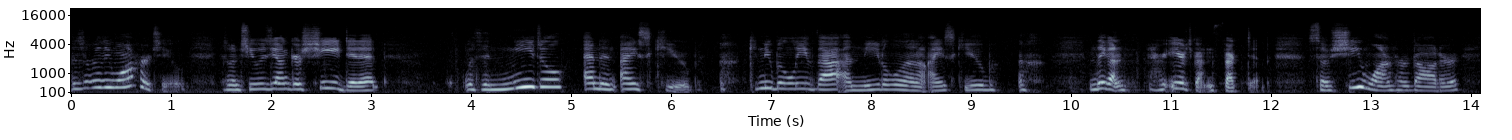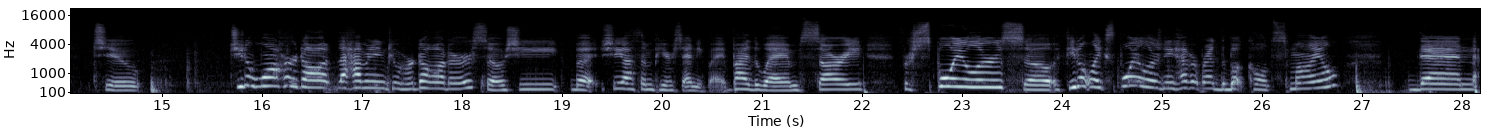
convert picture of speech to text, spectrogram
doesn't really want her to. Because when she was younger, she did it with a needle and an ice cube. Can you believe that? A needle and an ice cube? Ugh and they got her ears got infected. So she wanted her daughter to. She didn't want her daughter that happening to her daughter, so she but she got them pierced anyway. By the way, I'm sorry for spoilers. So if you don't like spoilers and you haven't read the book called Smile, then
